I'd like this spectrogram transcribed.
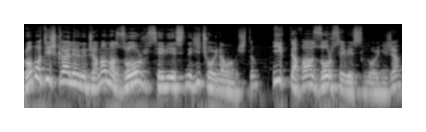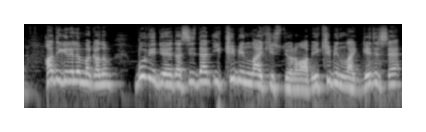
robot işgali oynayacağım ama zor seviyesinde hiç oynamamıştım. İlk defa zor seviyesinde oynayacağım. Hadi girelim bakalım. Bu videoya da sizden 2000 like istiyorum abi. 2000 like gelirse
